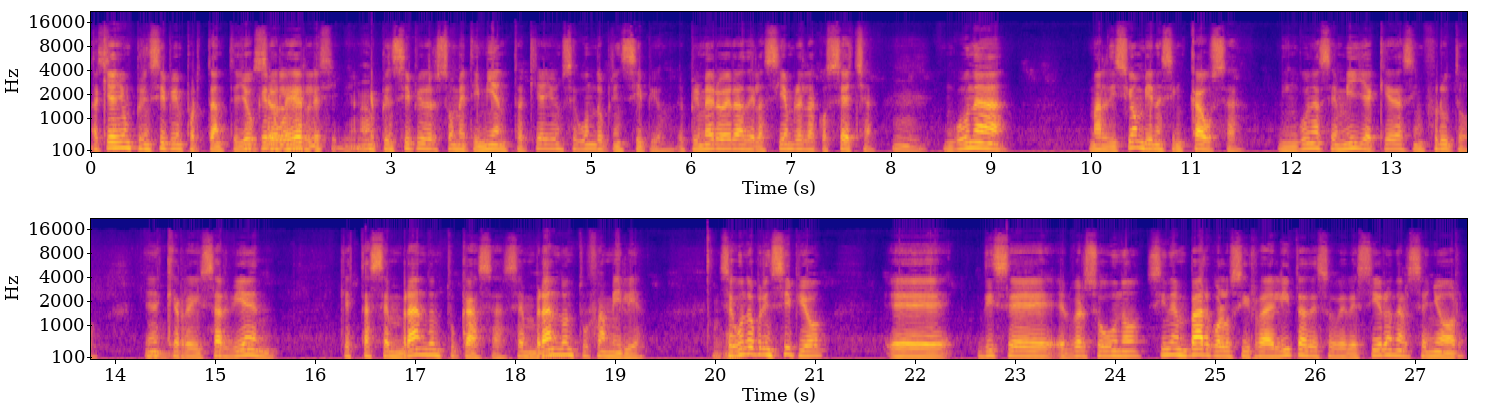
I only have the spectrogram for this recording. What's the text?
Aquí hay un principio importante. Yo quiero leerles el principio del sometimiento. Aquí hay un segundo principio. El primero era de la siembra y la cosecha. Mm. Ninguna maldición viene sin causa. Ninguna semilla queda sin fruto. Tienes mm. que revisar bien qué estás sembrando en tu casa, sembrando en tu familia. Segundo principio, eh, dice el verso 1, sin embargo los israelitas desobedecieron al Señor,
